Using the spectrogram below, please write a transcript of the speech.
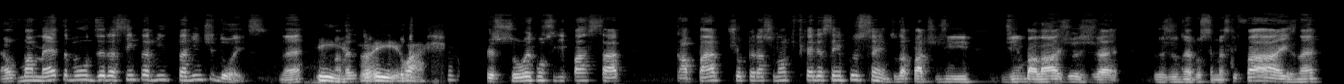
é uma meta, vamos dizer assim, para 22, né? Isso, aí, eu acho. A pessoa é conseguir passar a parte operacional que ficaria 100%, da parte de, de embalagem já, hoje não é você mais que faz, né?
